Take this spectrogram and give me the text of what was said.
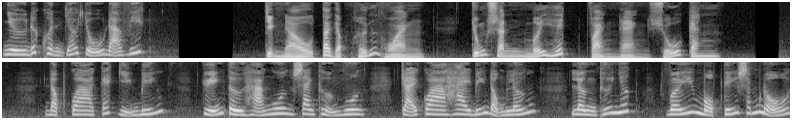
như Đức Huỳnh giáo chủ đã viết. Chừng nào ta gặp hớn hoàng, chúng sanh mới hết phàn nàn số căn. Đọc qua các diễn biến, chuyển từ hạ nguồn sang thượng nguồn, trải qua hai biến động lớn. Lần thứ nhất, với một tiếng sấm nổ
